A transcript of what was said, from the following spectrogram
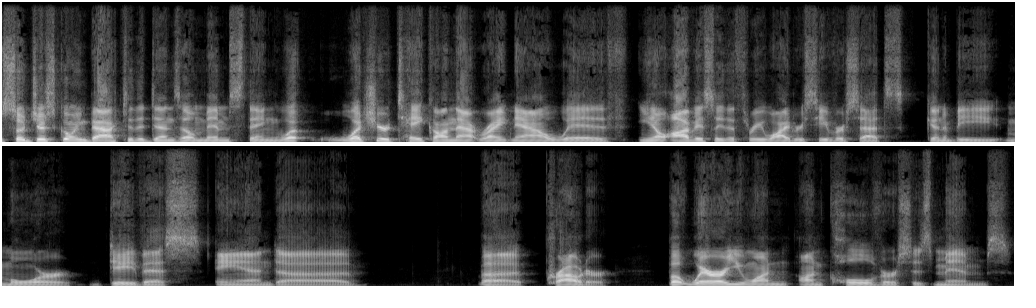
so just going back to the Denzel Mims thing, what what's your take on that right now with, you know, obviously the three wide receiver sets going to be more Davis and uh uh Crowder. But where are you on on Cole versus Mims?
